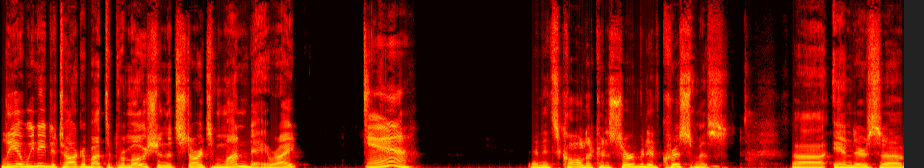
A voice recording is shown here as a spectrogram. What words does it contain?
Leah, we need to talk about the promotion that starts Monday, right? Yeah. and it's called a conservative Christmas. Uh, and there's uh,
